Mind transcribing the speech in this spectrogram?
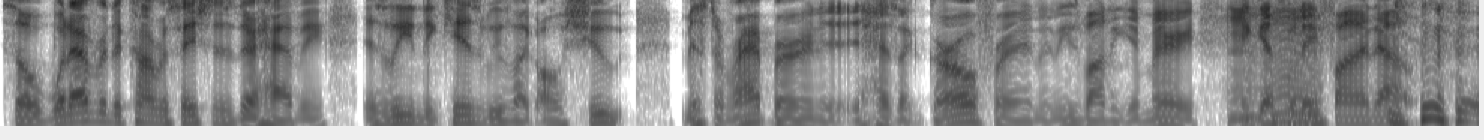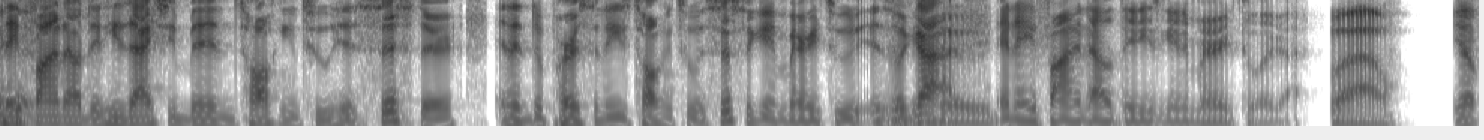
So whatever the conversations they're having is leading the kids to be like, "Oh shoot, Mr. Ratburn has a girlfriend and he's about to get married." And guess what they Mhm. find out? they find out that he's actually been talking to his sister, and that the person he's talking to his sister getting married to is a a guy, dude. and they find out that he's getting married to a guy. wow. Yep.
